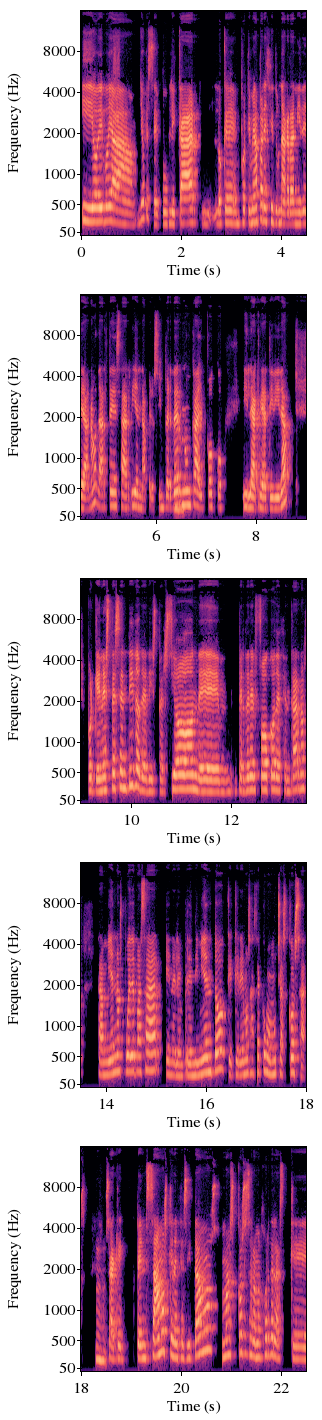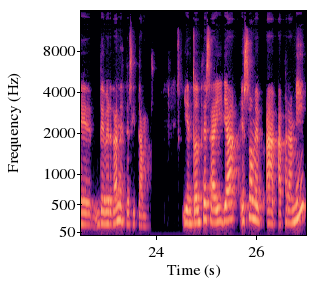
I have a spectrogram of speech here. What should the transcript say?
y hoy voy a, yo qué sé, publicar lo que, porque me ha parecido una gran idea, ¿no? Darte esa rienda, pero sin perder nunca el foco y la creatividad, porque en este sentido de dispersión, de perder el foco, de centrarnos, también nos puede pasar en el emprendimiento que queremos hacer como muchas cosas. O sea, que pensamos que necesitamos más cosas a lo mejor de las que de verdad necesitamos. Y entonces ahí ya, eso me, para mí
